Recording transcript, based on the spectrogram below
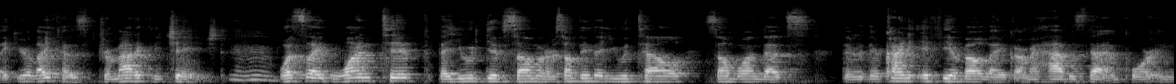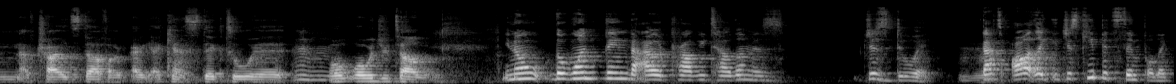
like your life has dramatically changed. Mm-hmm. What's like one tip that you would give someone or something that you would tell someone that's they're they're kind of iffy about like are my habits that important? I've tried stuff, I, I, I can't stick to it. Mm-hmm. What, what would you tell them? You know, the one thing that I would probably tell them is just do it. That's all like just keep it simple. Like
